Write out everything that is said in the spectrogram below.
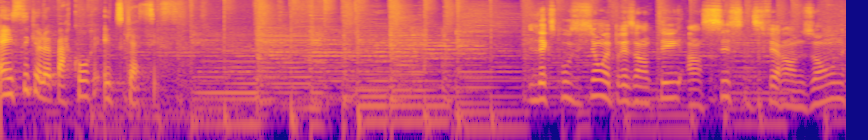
ainsi que le parcours éducatif. L'exposition est présentée en six différentes zones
